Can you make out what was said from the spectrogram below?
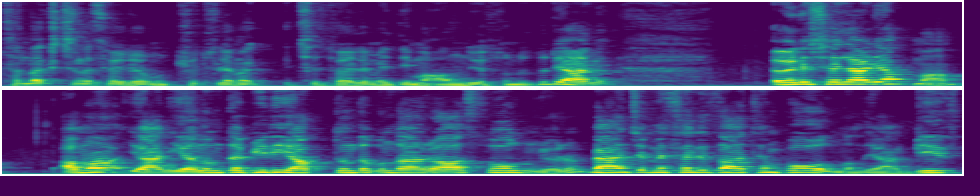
tırnak içinde söylüyorum kötülemek için söylemediğimi anlıyorsunuzdur. Yani öyle şeyler yapmam. Ama yani yanımda biri yaptığında bundan rahatsız olmuyorum. Bence mesele zaten bu olmalı. Yani biz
